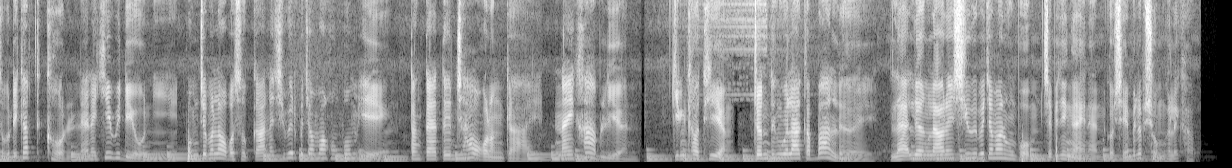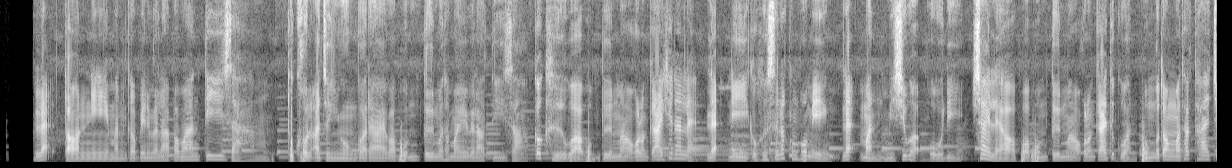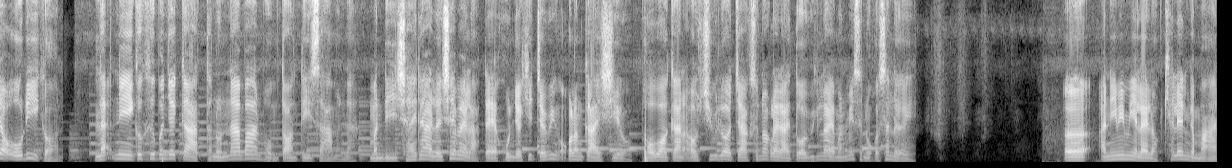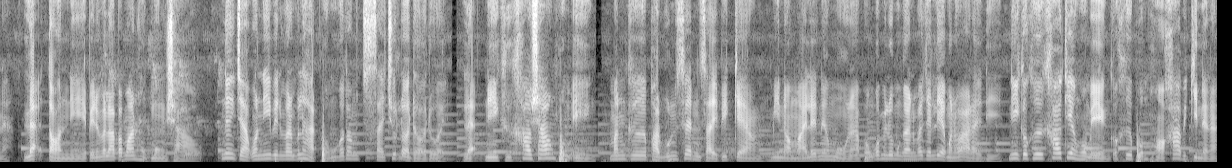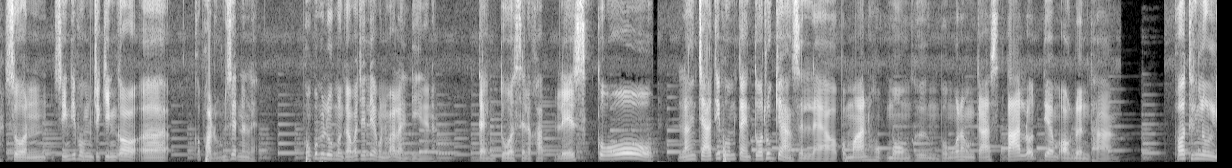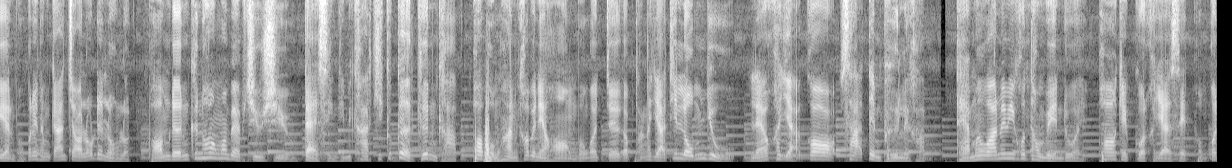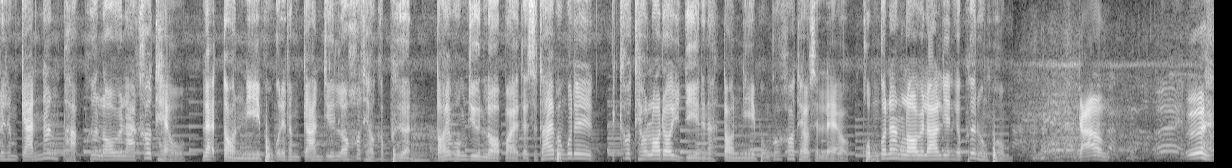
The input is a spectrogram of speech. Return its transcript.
สวัสดีครับทุกคนและในคลิปวิดีโอนี้ ผมจะมาเล่าประสบการณ์ในชีวิตประจำวันของผมเอง ตั้งแต่ตื่นเช้าออกกำลังกาย ในคาบเรียน กินข้าวเที่ยง จนถึงเวลากลับบ้านเลย และเรื่องราวในชีวิตประจำวันของผม จะเป็นยังไงนั้นก็เชิญไปรับชมกันเลยครับ และตอนนี้มันก็เป็นเวลาประมาณตีสามทุกคนอาจจะงงก็ได้ว่าผมตื่นมาทำไมเวลาตีสามก็คือว่าผมตื่นมาออกกำลังกายแค่นั้นแหละ และนี่ก็คือสุนัขของผมเอง และมันมีชื่อว่าโอดีใช่แล้วพอผมตื่นมาออกกำลังกายทุกวัน ผมก็ต้องมาทักทายเจ้าโอดีก่อน และนี่ก็คือบรรยากาศถนนหน้าบ้านผมตอนตีสามนะมันดีใช้ได้เลยใช่ไหมล่ะ แต่คุณอย่าคิดจะวิ่งออกกำลังกายเชียว เพราะว่าการเอาชีวิตรอดจากสุนัขหลาย ๆ ตัววิ่งไล่มันไม่สนุกกันซะเลย เออ อันนี้ไม่มีอะไรหรอกแค่เล่นกับมานะ และตอนนี้เป็นเวลาประมาณ6โมงเช้า เนื่องจากวันนี้เป็นวันพฤหัสผมก็ต้องใส่ชุดรอดอด้วย และนี่คือข้าวเช้าของผมเอง มันคือผัดวุ้นเส้นใส่พริกแกง มีหน่อไม้และเนื้อหมูนะ ผมก็ไม่รู้เหมือนกันว่าจะเรียกมันว่าอะไรดี นี่ก็คือข้าวเที่ยงผมเอง ก็คือผมห่อข้าวไปกินนะนะ ส่วนสิ่งที่ผมจะกินก็ เออก็ผัดวุ้นเส้นนั่นแหละ ผมก็ไม่รู้เหมือนกันว่าจะเรียกมันว่าอะไรดีนะนะ แต่งตัวเสร็จแล้วครับ let's go หลังจากที่ผมแต่งตัวทุกอย่างเสร็จแล้วประมาณ6โมงครึ่งผมก็ทำการสตาร์ทรถเตรียมออกเดินทาง พอถึงโรงเรียนผมก็ได้ทำการจอดรถได้ลงรถพร้อมเดินขึ้นห้องมาแบบชิวๆแต่สิ่งที่ไม่คาดคิดก็เกิดขึ้นครับ พอผมหันเข้าไปในห้อง ผมก็เจอกับถังขยะที่ล้มอยู่ แล้วขยะก็สะเต็มพื้นเลยครับ แถมเมื่อวานไม่มีคนทำเวรด้วย พอเก็บกวาดขยะเสร็จ ผมก็ได้ทำการนั่งพักเพื่อรอเวลาเข้าแถว และตอนนี้ผมก็ได้ทำการยืนรอเข้าแถวกับเพื่อน ต่อให้ผมยืนรอไป แต่สุดท้ายผมก็ได้ไปเข้าแถวรอดออยู่ดีนะนะ ตอนนี้ผมก็เข้าแถวเสร็จแล้ว ผมก็นั่งรอเวลาเรียนกับเพื่อนของผมกามเอ้ย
